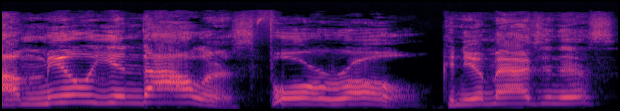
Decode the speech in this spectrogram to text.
a million dollars for a role, can you imagine this?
